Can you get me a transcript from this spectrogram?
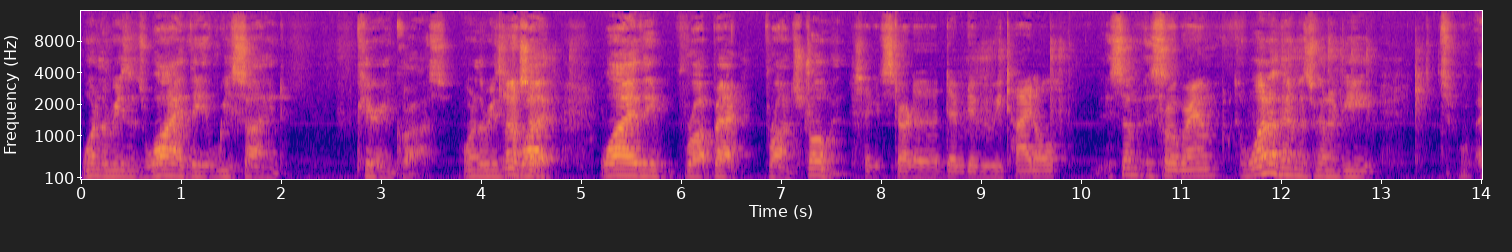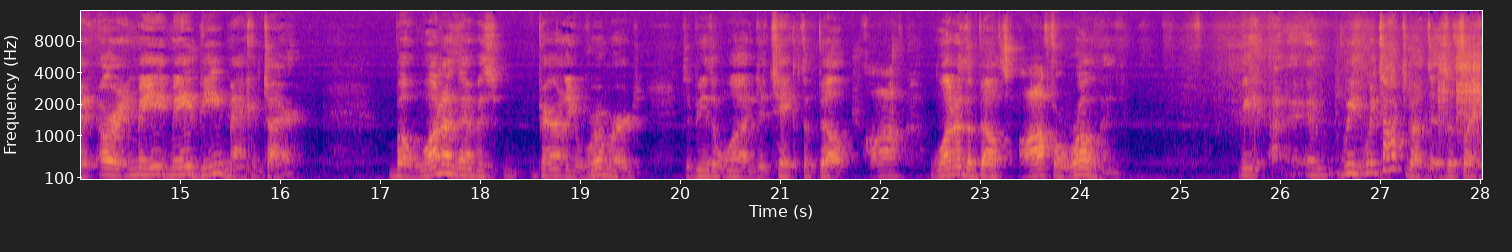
One of the reasons why they re-signed Karrion Kross. One of the reasons Oh, why why they brought back Braun Strowman. So they could start a WWE title Some program. one of them is going to be, or it may may be McIntyre, but one of them is apparently rumored to be the one to take the belt off one of the belts off of Roman. We, uh, we we talked about this. It's like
